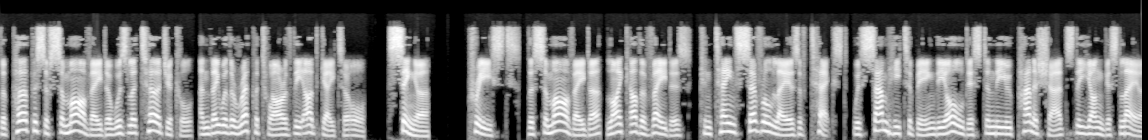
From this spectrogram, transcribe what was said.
The purpose of Samaveda was liturgical, and they were the repertoire of the Udgata or singer priests. The Samaveda, like other Vedas, contains several layers of text, with Samhita being the oldest and the Upanishads the youngest layer.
